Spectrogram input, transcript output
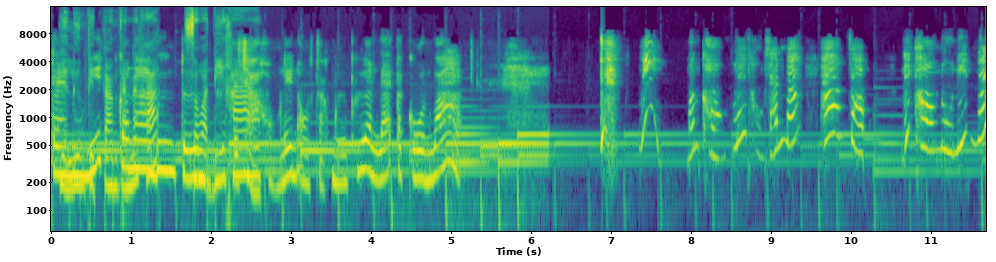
แต่อย่าลืมติดตามกันนะคะหนูนิดก็หาบึ้งตึงสวัสดีค่ะกระชากของเล่นออกจากมือเพื่อนและตะโกนว่านี่มันของเล่นของฉันนะ ห้ามจับ นี่ของหนูนิดนะห้ามจับ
